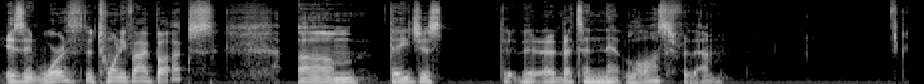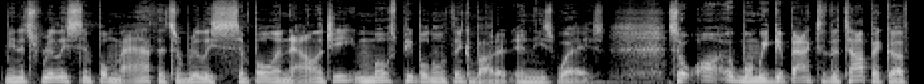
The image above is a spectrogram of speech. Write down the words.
isn't worth the 25 bucks, um, they just, th- th- that's a net loss for them. I mean, it's really simple math. It's a really simple analogy. Most people don't think about it in these ways. So, uh, when we get back to the topic of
